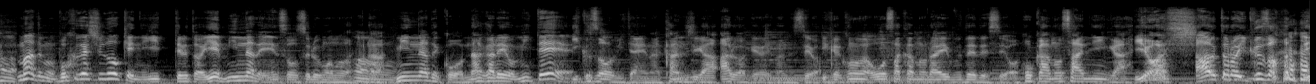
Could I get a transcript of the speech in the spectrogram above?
まあでも僕が主導権握ってるとはいえみんなで演奏するものだからうんうんみんなでこう流れを見て行くぞみたいな感じがあるわけなんですよ。一回この前大阪のライブでですよ。他の3人が「よしアウトロ行くぞ!」って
